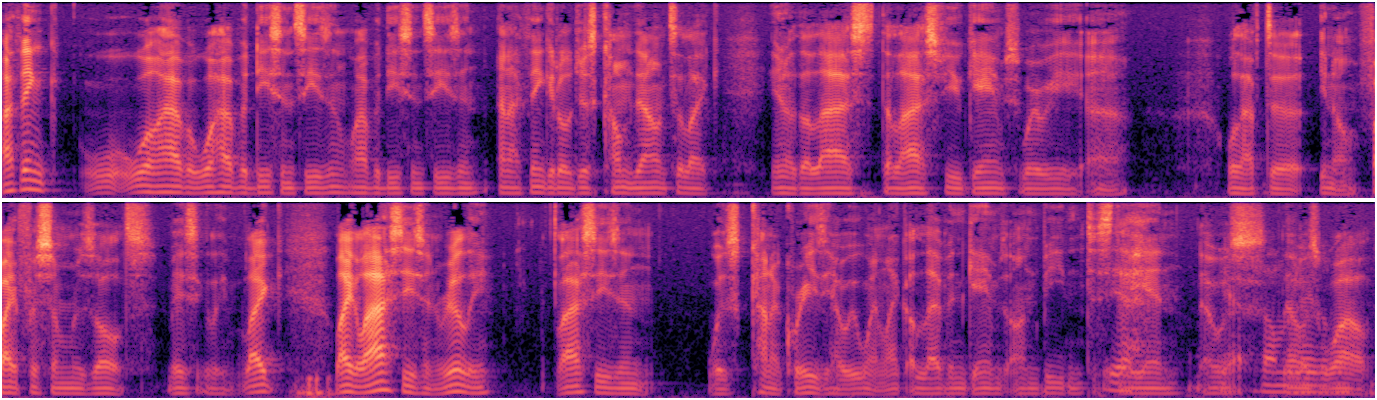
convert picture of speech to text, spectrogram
I think we'll have a we'll have a decent season. We'll have a decent season, and I think it'll just come down to like you know the last the last few games where we. Uh, we'll have to you know fight for some results basically like like last season really last season was kind of crazy how we went like 11 games unbeaten to stay Yeah. in. That Yeah, was it's that was wild.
